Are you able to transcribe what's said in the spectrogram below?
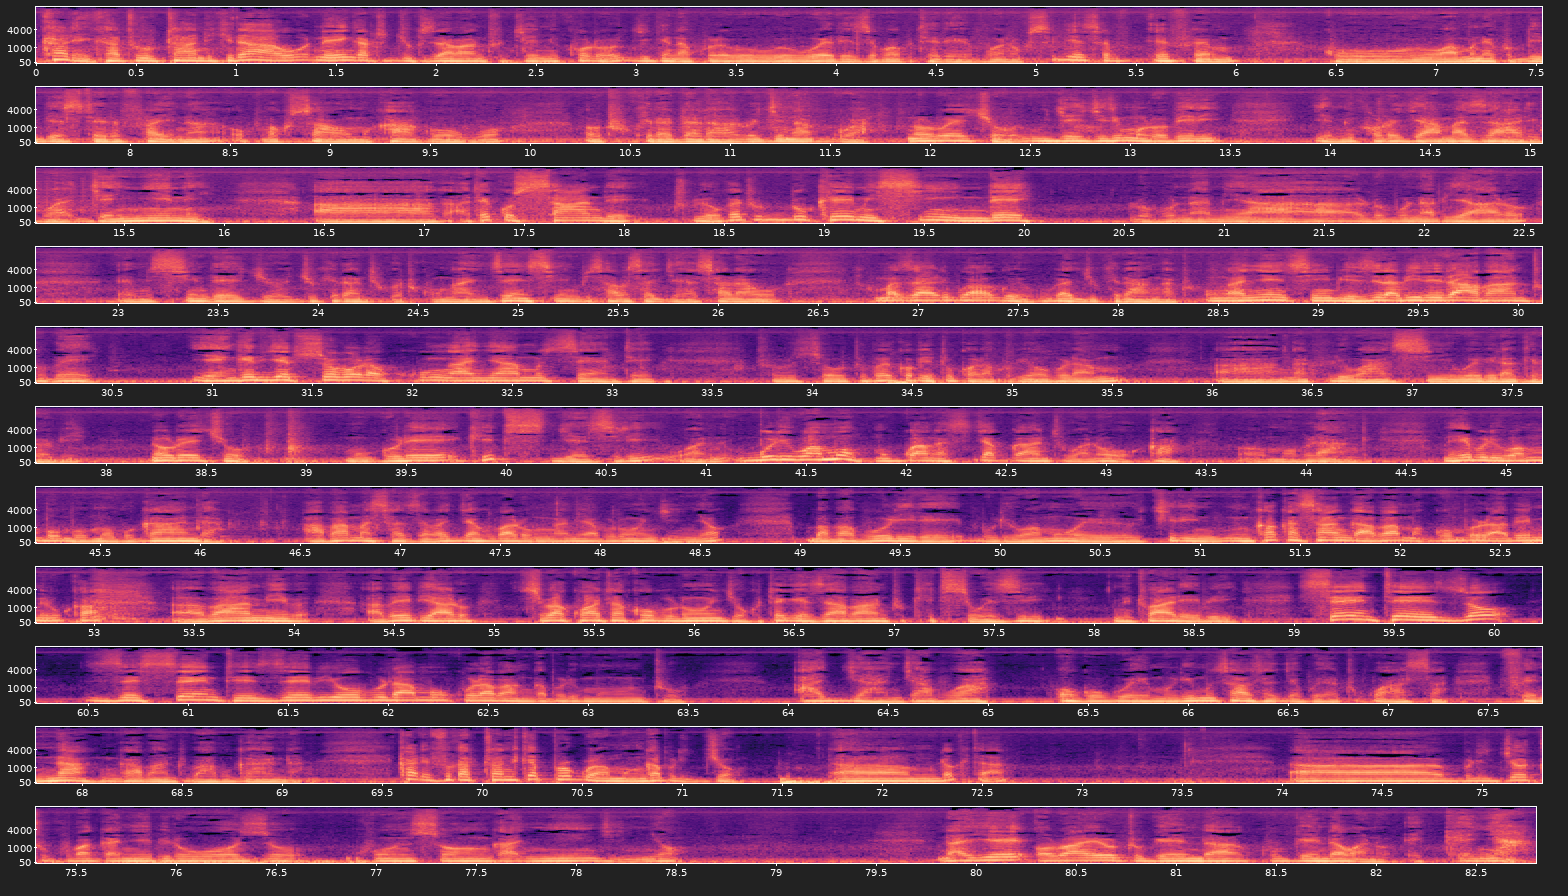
Kale katutandikire awo naye nga tujjukiza abantu nti emikolo gigenda kuweerezebwa butereevu wano ku cbs fm wamu ne ku bbs telefina okuva ku saawa omukaaga ogwo otuukira ddala lwe ginaggwa n'olwekyo gyegiri mu lubiri emikolo gy'amazaalibwa gyennyini. Ate ku sande tulyoke tudduka emisinde lubunamya lubunabyalo emisinde egyo ojjukira nti kwe tukuŋŋanyiza ensimbi saabasajja yasalawo. Kumazaalibwa ge kugajjukiranga tukuŋŋanye ensimbi ezirabirira abantu be. Yengeri gye tusobola okukuŋŋanyamu sente tubeeko bye tukola ku byobulamu nga tuli wansi w'ebiragiro bye. N'olwekyo mugule kits gyeziri buli wamu mu ggwanga sijja kugaa nti wano wokka mu bulange. Naye buli wamu bumbu mu buganda abamasaza bajja kubalungamya bulungi nnyo bababuulire buli wamu kiri nkakasa nga abamagombolola ab'emiruka abaami ab'ebyalo kibakwatako bulungi okutegeeza abantu kits weziri emitwalo ebiri. Sente ezo ze sente ez'ebyobulamu okulaba nga buli muntu ajjanjabwa. Ogwo gwe mulimu saabasajja gwe yatukwasa ffenna ng'abantu ba buganda. Kale fe katutandike programu nga bulijjo. Um, dokita bulijjo tukubaganya ebirowoozo ku nsonga nyingi nnyo. Naye olwaleero tugenda kugenda wano e kenya.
